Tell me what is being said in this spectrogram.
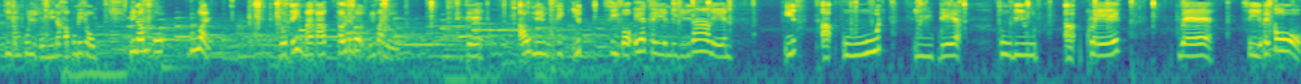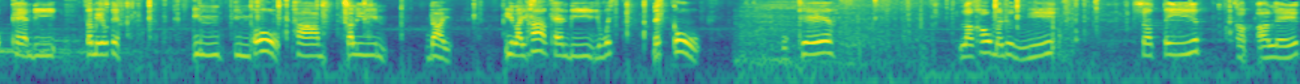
มีน้ำพุอยู่ตรงนี้นะครับคุณผู้ชมมีน้ำพุด้วยโรติ้งมาครับเตอร์เบิร์ดมีฟันโอ เคเอานิวฟิกยิปซีโฟเอสเทนดีหน้าเลนอิสอะอูดอินเดียทูดิวอะเครกแบร์ซีเบโก้แคนดี้สเมลเต็อินอินโอพามกาลีนไดอีไลท่าแคนดี้ยูเวสเลตโก้โอเค เราเข้ามาถึงนี้ สตีฟกับอเล็ก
